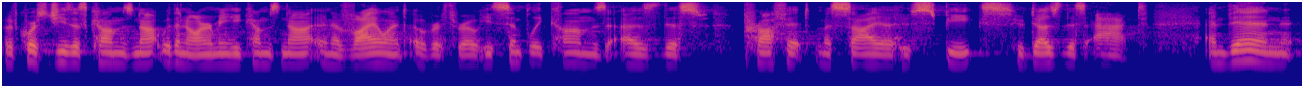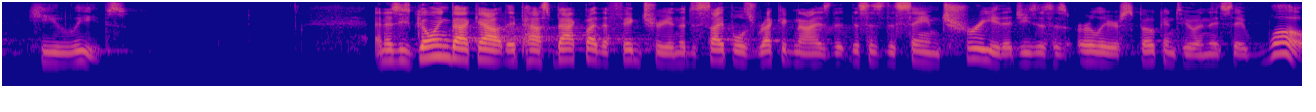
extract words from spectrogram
But of course, Jesus comes not with an army, he comes not in a violent overthrow. He simply comes as this prophet Messiah who speaks, who does this act, and then he leaves. And as he's going back out, they pass back by the fig tree, and the disciples recognize that this is the same tree that Jesus has earlier spoken to, and they say, Whoa,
